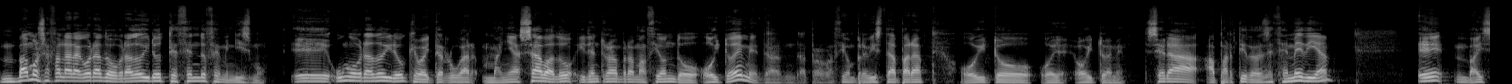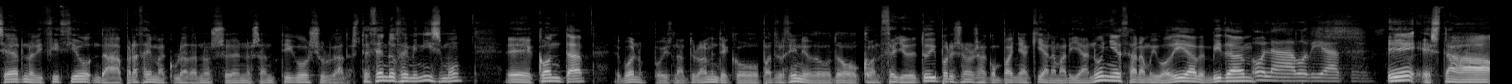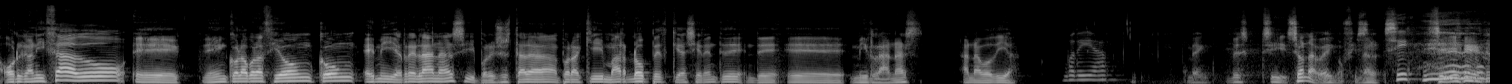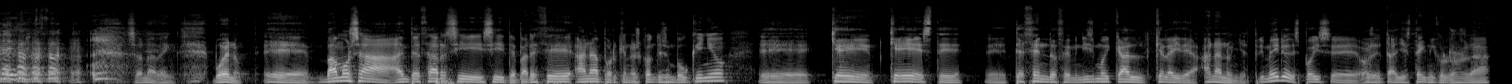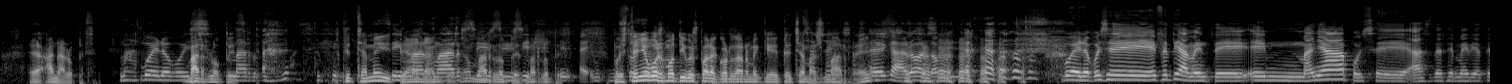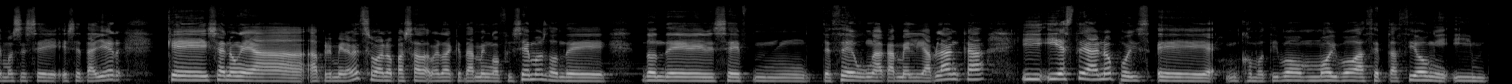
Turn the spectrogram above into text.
Vamos a falar agora do obradoiro Tecendo Feminismo. É un obradoiro que vai ter lugar mañá sábado e dentro da programación do 8M, da, da programación prevista para o 8, 8M. Será a partir das 10 e media e vai ser no edificio da Praza Inmaculada nos, eh, nos antigos xulgados. Tecendo feminismo eh, conta, eh, bueno, pois naturalmente co patrocinio do, do Concello de Tui, por iso nos acompaña aquí Ana María Núñez. Ana, moi bo día, benvida. Hola, bo día a todos. E está organizado eh, en colaboración con MIR Lanas e por iso estará por aquí Mar López, que é a xerente de, de eh, Mirlanas. Ana, bo día. Bo día. Ben, ves, sí, sona ben ao final. Sí. sí. sona ben. Bueno, eh, vamos a, a empezar, si, si te parece, Ana, porque nos contes un pouquiño eh, que, que este eh, tecendo feminismo e cal que la idea. Ana Núñez primeiro e despois eh, os detalles técnicos los da eh, Ana López. Mar. Bueno, pois... Mar López. Mar... Es que chamei sí, Mar, antes, Mar, no? Mar sí, López, sí, sí. Mar López. Eh, eh pois teño vos motivos para acordarme que te chamas sí, Mar, eh? eh claro, a Bueno, pois pues, eh, efectivamente, en mañá, pois pues, eh, ás 10:30 temos ese, ese taller que xa non é a, a primeira vez, o ano pasado, a verdad que tamén o fixemos, donde, donde se mm, teceu unha camelia blanca, e, e este ano, pois, eh, con motivo moi boa aceptación e, e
